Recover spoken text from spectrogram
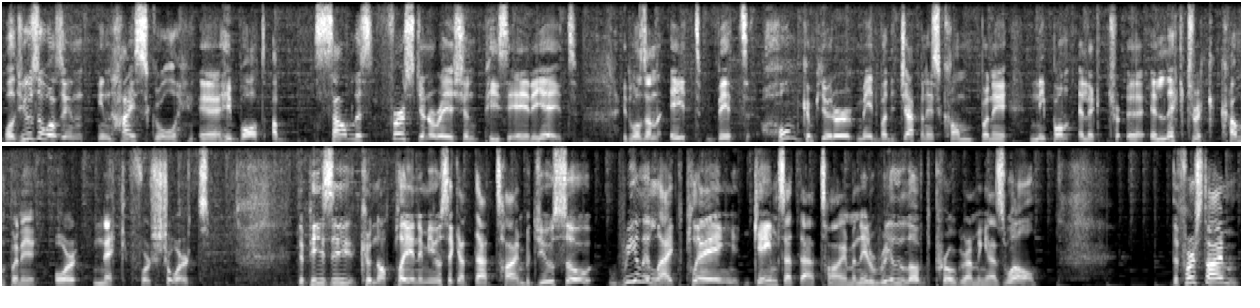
While Yuzo was in, in high school, uh, he bought a soundless first generation PC 88. It was an 8 bit home computer made by the Japanese company Nippon Electri uh, Electric Company, or NEC for short. The PC could not play any music at that time, but Yuzo really liked playing games at that time and he really loved programming as well. The first time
